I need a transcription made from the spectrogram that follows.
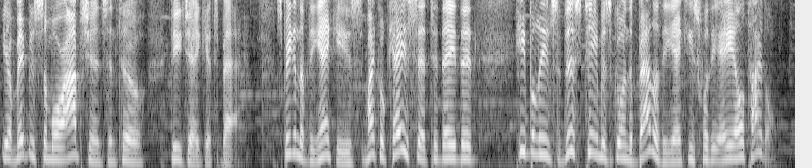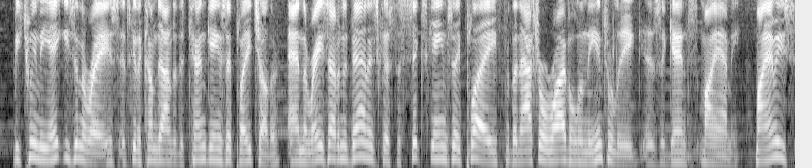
you know, maybe some more options until DJ gets back. Speaking of the Yankees, Michael Kay said today that he believes this team is going to battle the Yankees for the AL title between the Yankees and the Rays, it's going to come down to the 10 games they play each other. And the Rays have an advantage because the six games they play for the natural rival in the interleague is against Miami. Miami's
